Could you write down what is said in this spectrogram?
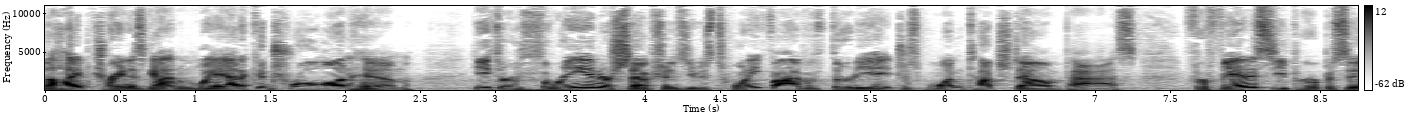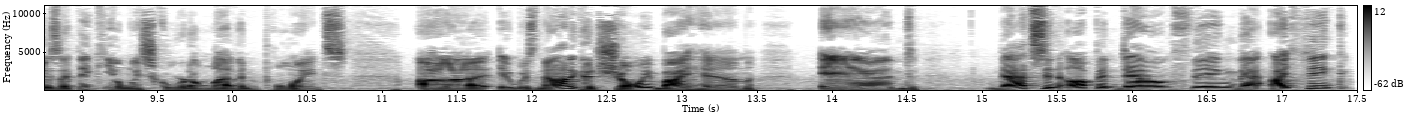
the hype train has gotten way out of control on him. He threw three interceptions. He was 25 of 38, just one touchdown pass. For fantasy purposes, I think he only scored 11 points. Uh, it was not a good showing by him, and that's an up and down thing that I think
